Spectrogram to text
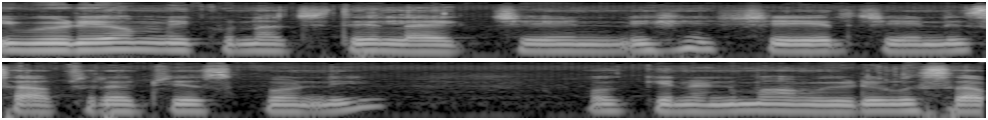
ఈ వీడియో మీకు నచ్చితే లైక్ చేయండి షేర్ చేయండి సబ్స్క్రైబ్ చేసుకోండి. ఓకేనండి మా వీడియోకి సపోర్ట్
